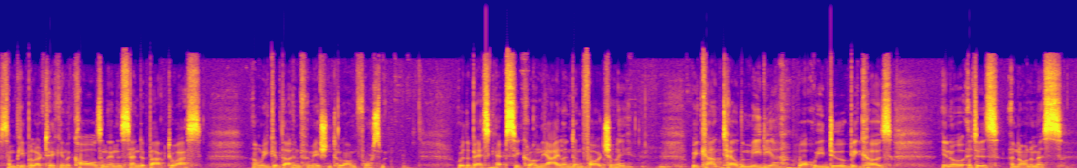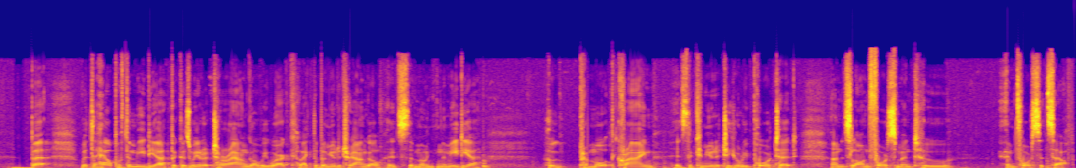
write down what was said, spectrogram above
some people are taking the calls, and then they send it back to us, and we give that information to law enforcement. We're the best kept secret on the island, unfortunately. We can't tell the media what we do because, you know, it is anonymous. But with the help of the media, because we're a triangle, we work like the Bermuda Triangle, it's the, the media who promote crime, it's the community who report it, and it's law enforcement who enforce itself.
